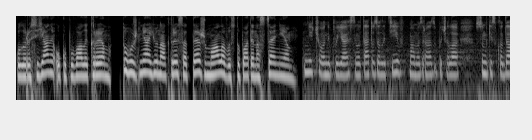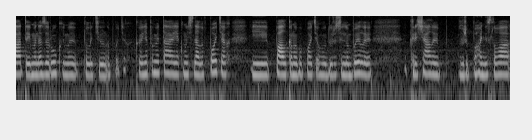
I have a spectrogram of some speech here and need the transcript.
коли росіяни окупували Крим. Того ж дня юна актриса теж мала виступати на сцені. Нічого не пояснювала. Тато залетів, мама зразу почала сумки складати, і мене за руки, і ми полетіли на потяг. Я пам'ятаю, як ми сідали в потяг і палками по потягу дуже сильно били, кричали дуже погані слова.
